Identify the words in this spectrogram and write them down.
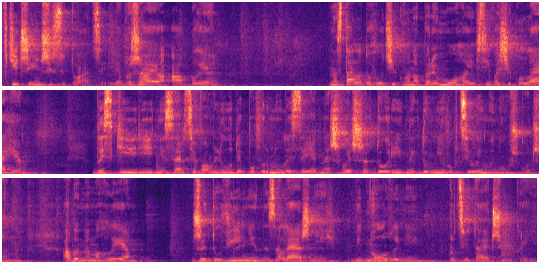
в тій чи іншій ситуації. Я бажаю, аби настала довгоочікувана перемога, і всі ваші колеги, близькі, рідні, серця вам люди повернулися якнайшвидше до рідних домівок цілими і неушкодженими, аби ми могли жити у вільній, незалежній, відновленій, процвітаючій Україні.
